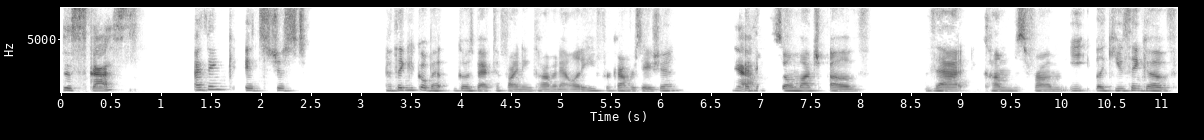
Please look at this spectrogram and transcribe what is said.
discuss i think it's just i think it go back, goes back to finding commonality for conversation yeah i think so much of that comes from like you think of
